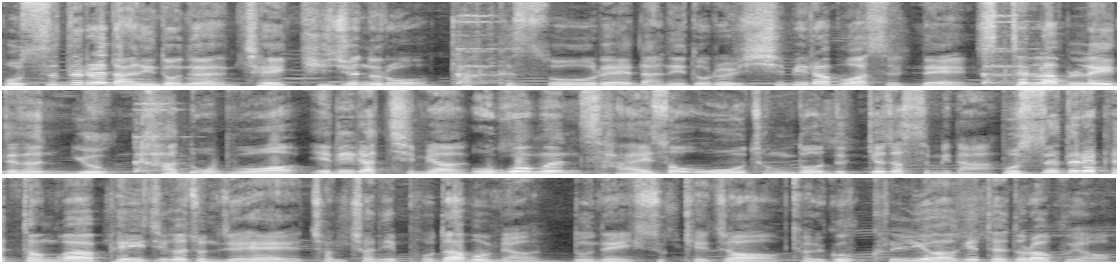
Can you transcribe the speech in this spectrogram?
보스들의 난이도는 제 기준으로 다크소울의 난이도를 10이라 보았을 때 스텔라 블레이드는 6, 갓 오브 워 1이라 치면 50은 4에서 5 정도 느껴졌습니다. 보스들의 패턴과 페이지가 존재해 천천히 보다 보면 눈에 익숙해져 결국 클리어하게 되더라고요.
